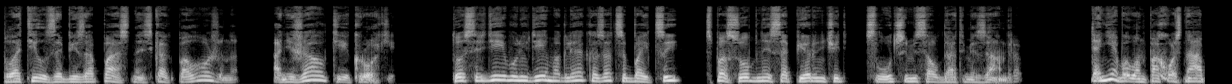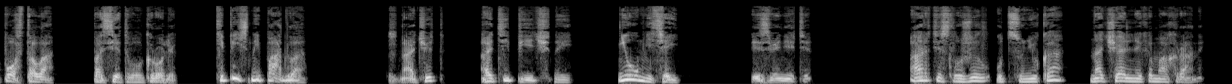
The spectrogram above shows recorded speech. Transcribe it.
платил за безопасность как положено, а не жалкие крохи, то среди его людей могли оказаться бойцы, способные соперничать с лучшими солдатами Зандра. — Да не был он похож на апостола, — посетовал кролик. — Типичный падла. — Значит, атипичный. — Не умничай. — Извините. Арти служил у Цунюка начальником охраны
